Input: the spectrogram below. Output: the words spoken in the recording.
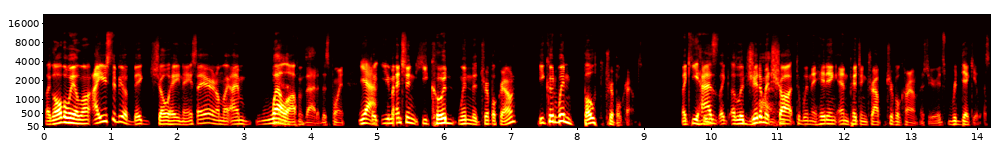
like all the way along. I used to be a big Shohei naysayer, and I'm like, I'm well Yeah. off of that at this point. yeah, But you mentioned he could win the triple crown. He could win both triple crowns. Like he has like a legitimate wild. shot to win the hitting and pitching tri- triple crown this year. It's ridiculous.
